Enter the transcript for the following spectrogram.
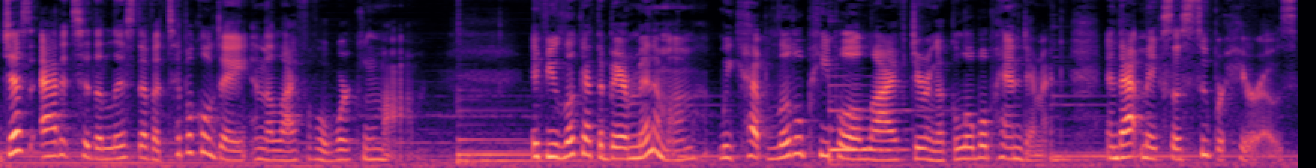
Just add it to the list of a typical day in the life of a working mom. If you look at the bare minimum, we kept little people alive during a global pandemic, and that makes us superheroes.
